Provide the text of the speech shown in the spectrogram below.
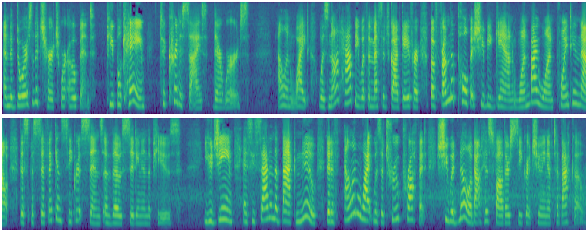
and the doors of the church were opened. People came to criticize their words. Ellen White was not happy with the message God gave her, but from the pulpit she began, one by one, pointing out the specific and secret sins of those sitting in the pews. Eugene, as he sat in the back, knew that if Ellen White was a true prophet, she would know about his father's secret chewing of tobacco.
